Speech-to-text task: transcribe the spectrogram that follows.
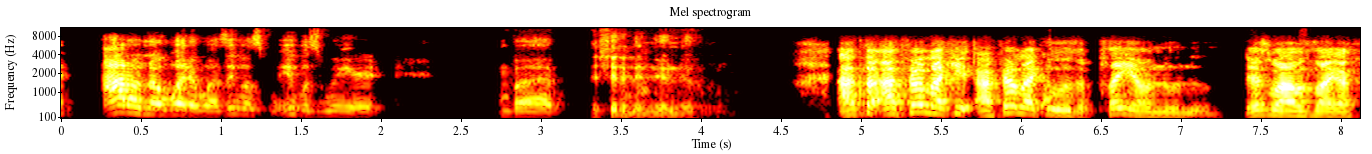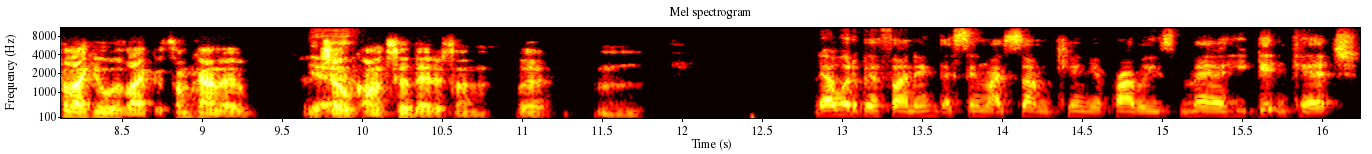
I don't know what it was. It was it was weird, but it should have been Nunu. I thought I felt like it. I felt like it was a play on Nunu. That's why I was like, I feel like it was like some kind of Yeah. joke onto that or something. But mm. that would have been funny. That seemed like something Kenya probably is mad he didn't catch.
